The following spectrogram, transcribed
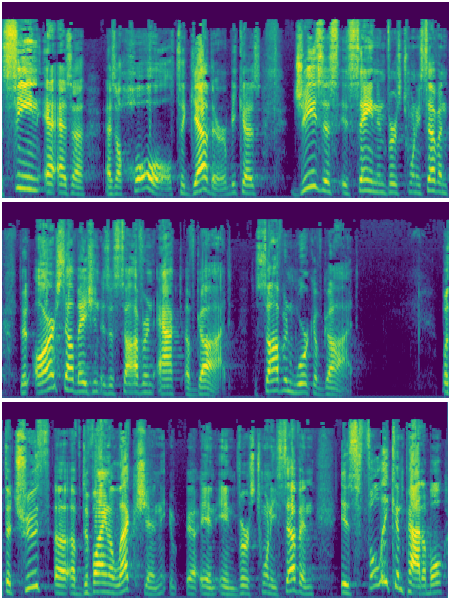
seen as a, as a whole together because Jesus is saying in verse 27 that our salvation is a sovereign act of God, the sovereign work of God. But the truth uh, of divine election uh, in, in verse 27 is fully compatible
